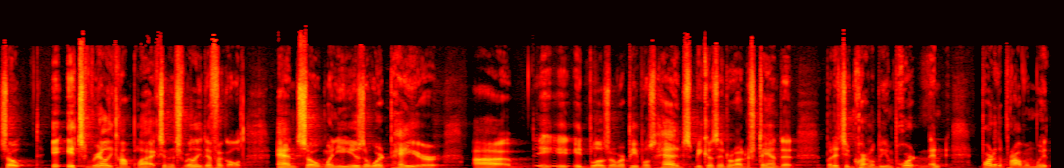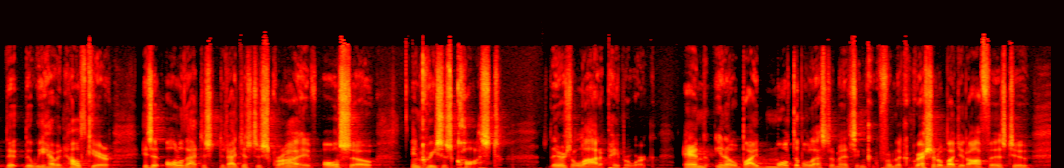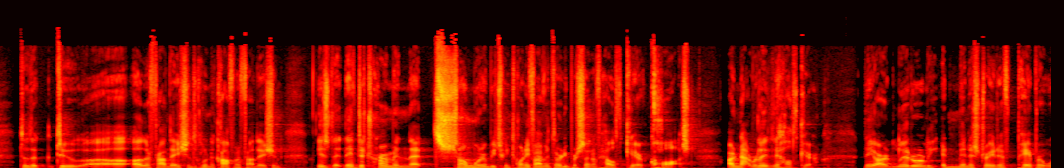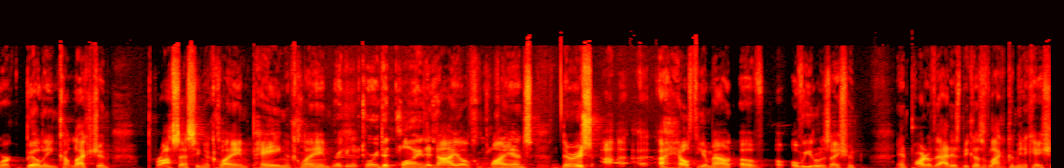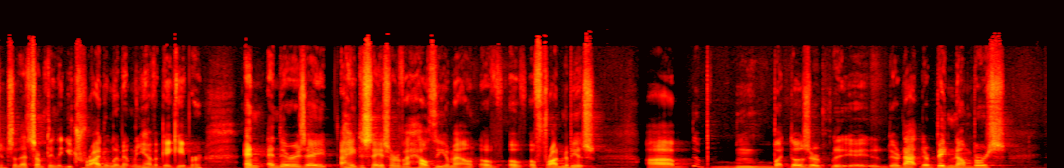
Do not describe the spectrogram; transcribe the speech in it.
So it, it's really complex and it's really difficult. And so when you use the word payer, uh, it, it, blows over people's heads because they don't understand it. But it's incredibly important. And part of the problem with that, that we have in healthcare is that all of that that I just described also increases cost. There's a lot of paperwork. And you know, by multiple estimates, from the Congressional Budget Office to to the to uh, other foundations, including the Kauffman Foundation, is that they've determined that somewhere between 25 and 30 percent of healthcare costs are not related to healthcare. They are literally administrative paperwork, billing, collection, processing a claim, paying a claim, regulatory de- compliance, denial, compliance. Mm-hmm. There is a, a, healthy amount of, overutilization and part of that is because of lack of communication. So that's something that you try to limit when you have a gatekeeper. And and there is a I hate to say sort of a healthy amount of, of, of fraud and abuse. Uh, but those are they're not they're big numbers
